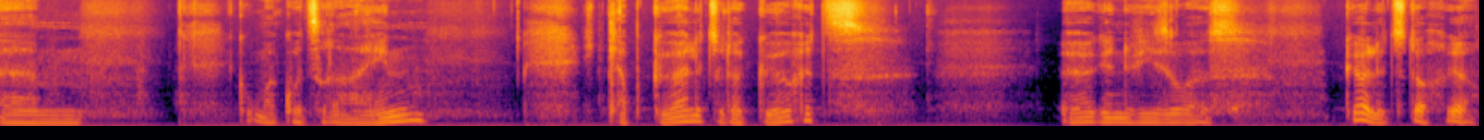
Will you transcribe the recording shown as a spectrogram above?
Ähm, guck mal kurz rein. Ich glaube Görlitz oder Göritz. Irgendwie sowas. Görlitz, doch, ja.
